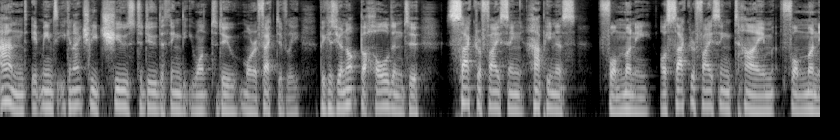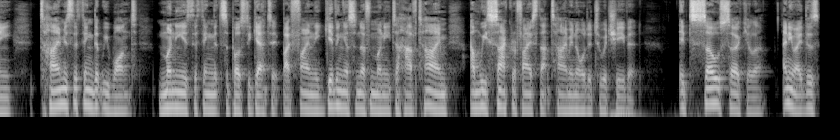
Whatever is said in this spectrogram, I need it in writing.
And it means that you can actually choose to do the thing that you want to do more effectively because you're not beholden to sacrificing happiness for money or sacrificing time for money. Time is the thing that we want. Money is the thing that's supposed to get it by finally giving us enough money to have time. And we sacrifice that time in order to achieve it. It's so circular. Anyway, there's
